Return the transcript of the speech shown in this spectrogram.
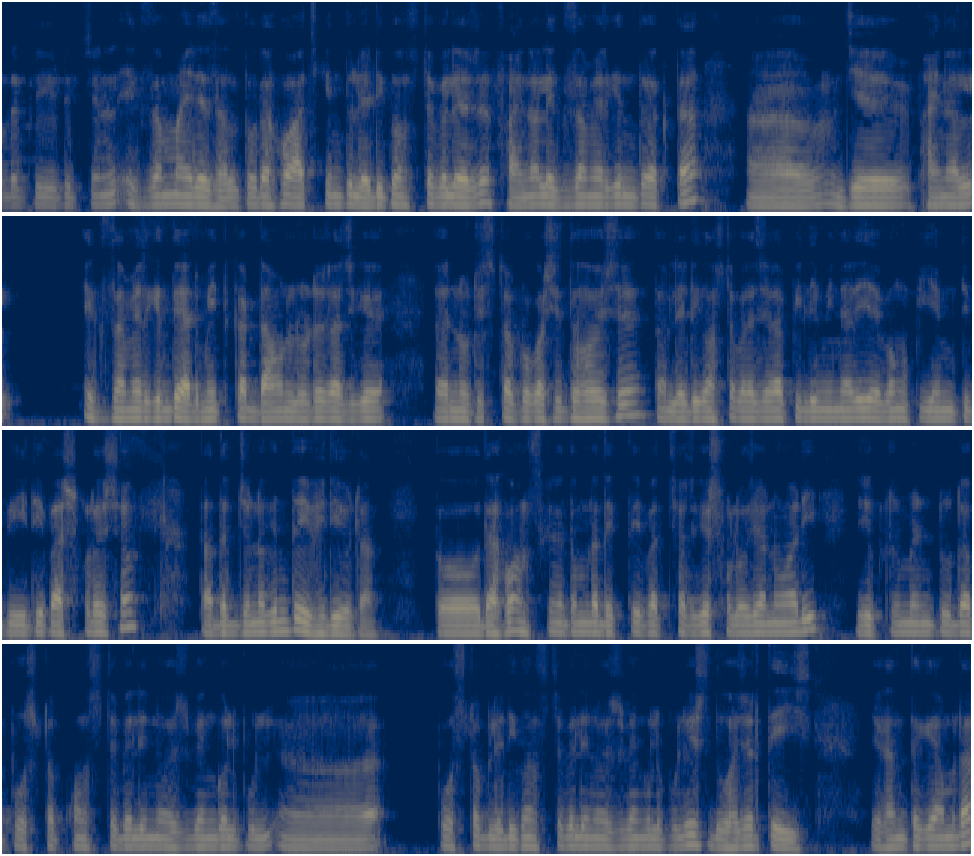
আমাদের pre YouTube channel exam my result তো দেখো, আজ কিন্তু লেডি কনস্টেবলের ফাইনাল এক্সামের কিন্তু একটা যে ফাইনাল এক্সামের কিন্তু অ্যাডমিট কার্ড ডাউনলোডের আজকে নোটিশটা প্রকাশিত হয়েছে। তো লেডি কনস্টেবলের যারা প্রিলিমিনারি এবং পিএমটি পিইটি পাস করেছ, তাদের জন্য কিন্তু এই ভিডিওটা তো দেখো অনস্ক্রিনে তোমরা দেখতেই পাচ্ছ আজকে ষোলো January recruitment to the post of constable in West Bengal post of lady constable in West Bengal police দু হাজার তেইশ। এখান থেকে আমরা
